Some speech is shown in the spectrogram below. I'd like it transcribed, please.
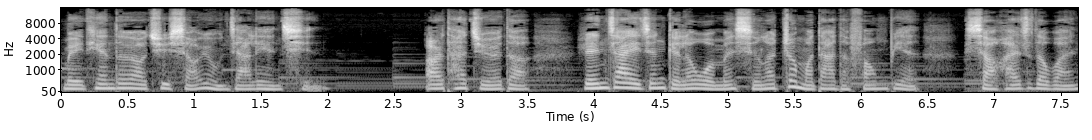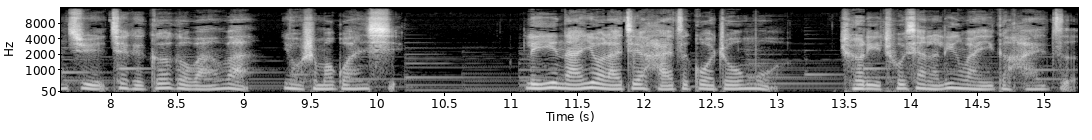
每天都要去小勇家练琴，而他觉得人家已经给了我们行了这么大的方便，小孩子的玩具借给哥哥玩玩有什么关系？李一男又来接孩子过周末，车里出现了另外一个孩子，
